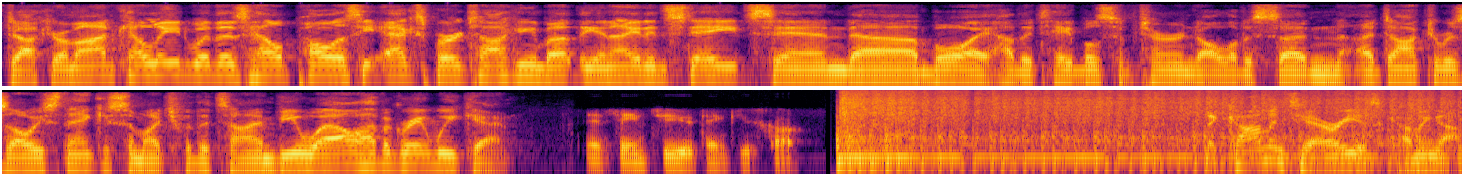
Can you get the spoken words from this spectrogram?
Dr. Ahmad Khalid with us, health policy expert, talking about the United States and uh, boy, how the tables have turned all of a sudden. Uh, doctor, as always, thank you so much for the time. Be well. Have a great weekend. And same to you. Thank you, Scott. The commentary is coming up.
